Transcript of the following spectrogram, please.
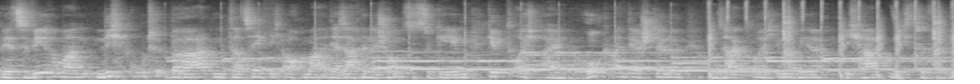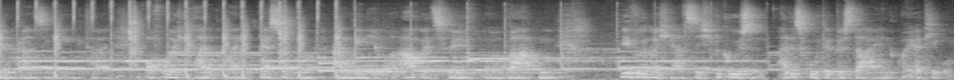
Jetzt wäre man nicht gut beraten, tatsächlich auch mal der Sache eine Chance zu geben. Gebt euch einen Ruck an der Stelle und sagt euch immer wieder, ich habe nichts zu verlieren, ganz im Gegenteil. Auf euch kann eine bessere, angenehmere Arbeitswelt äh, warten. Wir würden euch herzlich begrüßen. Alles Gute bis dahin, euer Timo.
